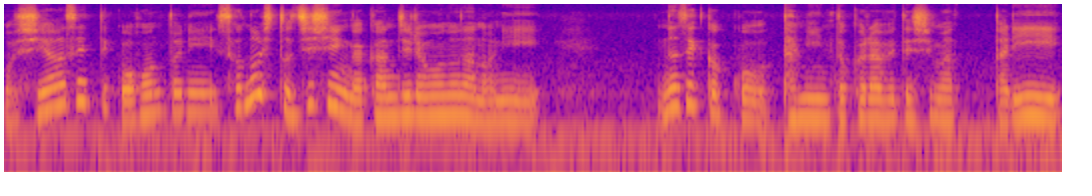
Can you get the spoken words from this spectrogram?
こう幸せってこう本当にその人自身が感じるものなのになぜかこう他人と比べてしまったり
